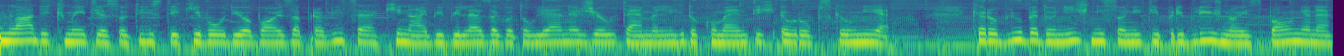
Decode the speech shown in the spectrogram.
Mladi kmetje so tisti, ki vodijo boj za pravice, ki naj bi bile zagotovljene že v temeljnih dokumentih Evropske unije. Ker obljube do njih niso niti približno izpolnjene,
